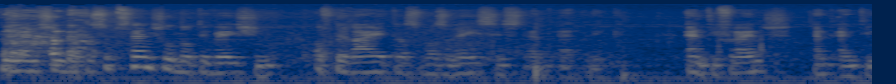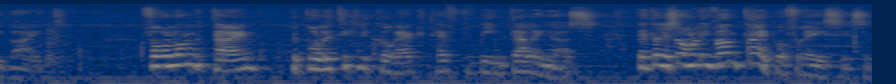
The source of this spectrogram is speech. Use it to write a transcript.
To mention that the substantial motivation of the rioters was racist and ethnic, anti-French and anti-white. For a long time, the politically correct have been telling us that there is only one type of racism.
